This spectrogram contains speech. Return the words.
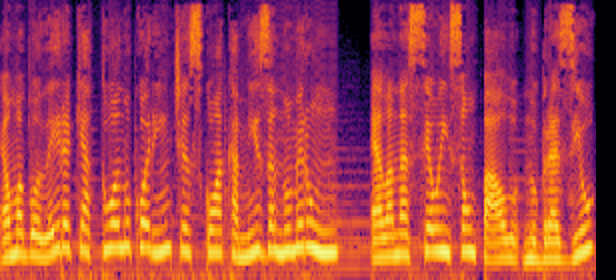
é uma goleira que atua no Corinthians com a camisa número 1. Ela nasceu em São Paulo, no Brasil,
